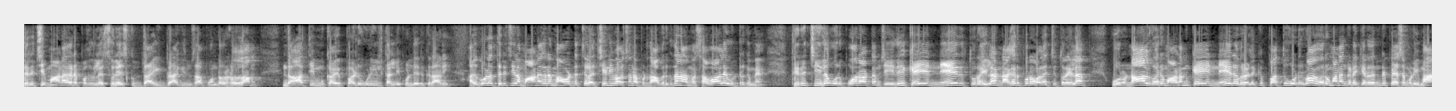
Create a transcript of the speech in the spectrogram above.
திருச்சி மாநகர பகுதியில் சுரேஷ் குப்தா இப்ராஹிம் ஷா போன்றவர்கள்லாம் இந்த அதிமுகவை படுகொலியில் தள்ளி கொண்டு இருக்கிறார்கள் அதுபோல் திருச்சியில் மாநகர மாவட்டத்தில் சீனிவாசன் அப்படி தான் அவருக்கு தான் நம்ம சவாலே விட்டுருக்குமே. திருச்சியில் ஒரு போராட்டம் செய்து கே என் நேரு துறையில் நகர்ப்புற வளர்ச்சித்துறையில் ஒரு நாள் வருமானம் கே என் நேரு அவர்களுக்கு பத்து கோடி ரூபாய் வருமானம் கிடைக்கிறது என்று பேச முடியுமா?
